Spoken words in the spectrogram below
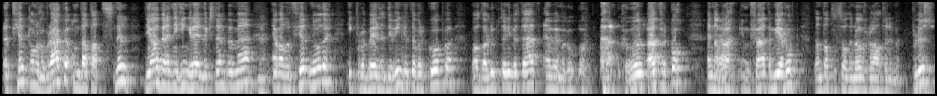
het geld konden gebruiken, omdat dat snel, die uitbreiding ging redelijk snel bij mij, Ja. en we hadden het geld nodig. Ik probeerde die winkel te verkopen, maar dat lukte niet tijd, en we hebben ge- gewoon uitverkocht, en dat Ja. bracht in feite meer op dan dat we het zouden overgelaten hebben. Plus,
